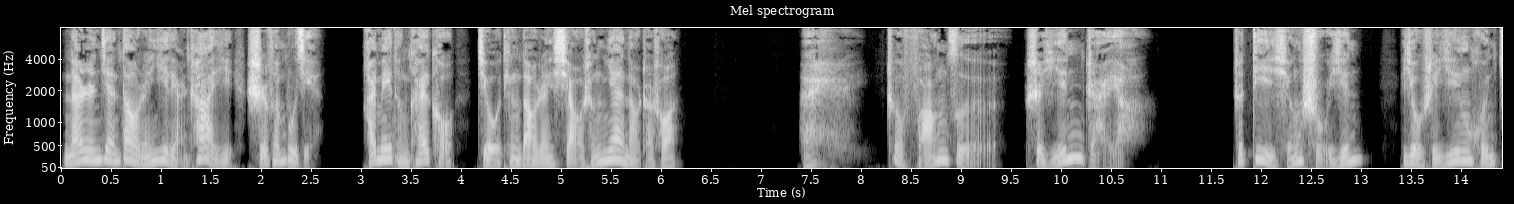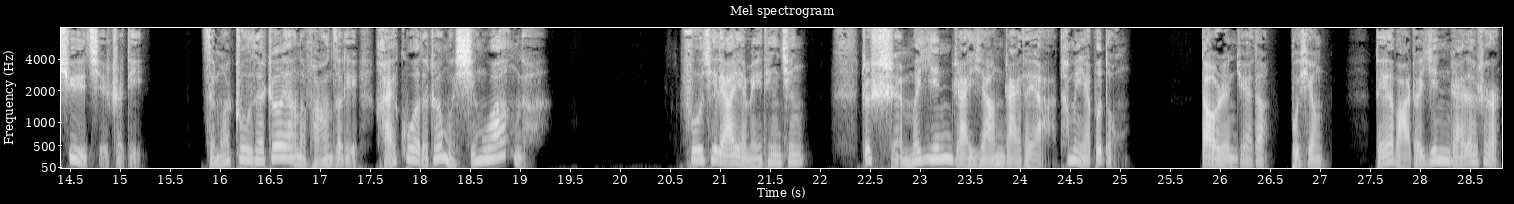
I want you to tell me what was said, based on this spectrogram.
男人见道人一脸诧异，十分不解，还没等开口，就听道人小声念叨着说：“哎，这房子是阴宅呀，这地形属阴。”又是阴魂聚集之地，怎么住在这样的房子里还过得这么兴旺呢？夫妻俩也没听清，这什么阴宅阳宅的呀，他们也不懂。道人觉得不行，得把这阴宅的事儿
